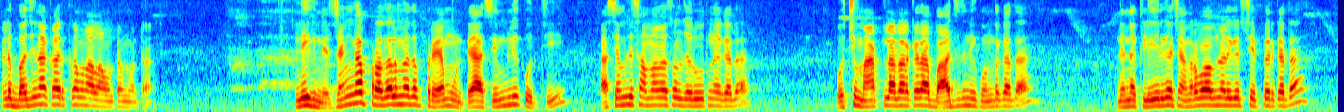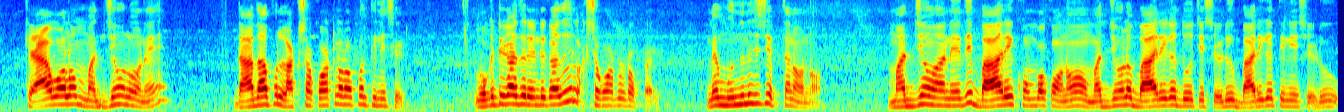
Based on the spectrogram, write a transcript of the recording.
అంటే భజన కార్యక్రమాలు అలా ఉంటాయన్నమాట. నీకు నిజంగా ప్రజల మీద ప్రేమ ఉంటే అసెంబ్లీకి వచ్చి అసెంబ్లీ సమావేశాలు జరుగుతున్నాయి కదా. వచ్చి మాట్లాడాలి కదా ఆ బాధ్యత నీకు ఉంది కదా. నిన్న క్లియర్గా చంద్రబాబు నాయుడు గారు చెప్పారు కదా కేవలం మద్యంలోనే దాదాపు లక్ష కోట్ల రూపాయలు తినేసాడు. ఒకటి కాదు రెండు కాదు లక్ష కోట్ల రూపాయలు. మేము ముందు నుంచి చెప్తానే ఉన్నాం. మద్యం అనేది భారీ కుంభకోణం. మద్యంలో భారీగా దోచేసాడు భారీగా తినేసాడు.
